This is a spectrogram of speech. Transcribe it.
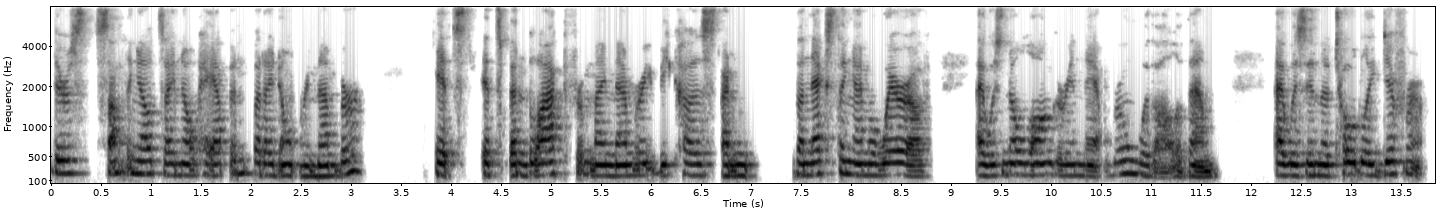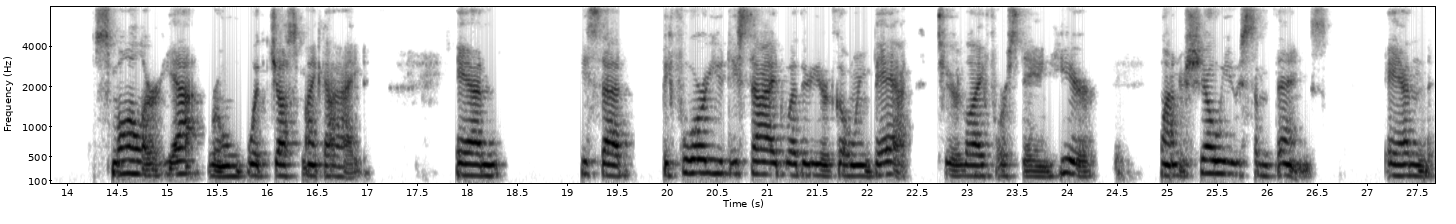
there's something else I know happened, but I don't remember it's it's been blocked from my memory because i'm the next thing i'm aware of i was no longer in that room with all of them i was in a totally different smaller yacht room with just my guide and he said before you decide whether you're going back to your life or staying here I want to show you some things and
